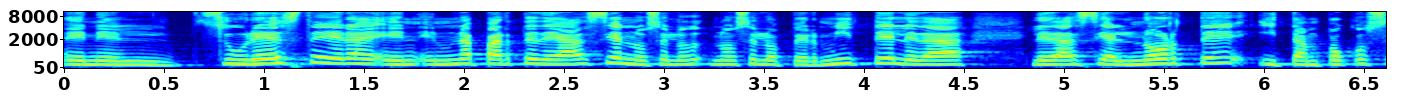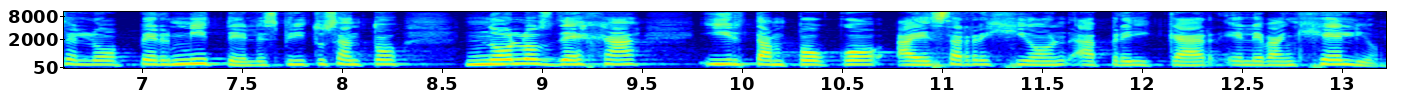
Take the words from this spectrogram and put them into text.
el sureste, era en, una parte de Asia, no se, lo, no se lo permite, le da, le da hacia el norte y tampoco se lo permite. El Espíritu Santo no los deja ir tampoco a esa región a predicar el Evangelio.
